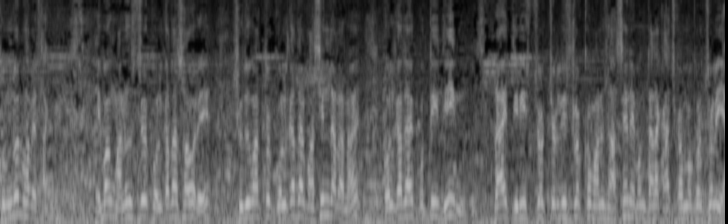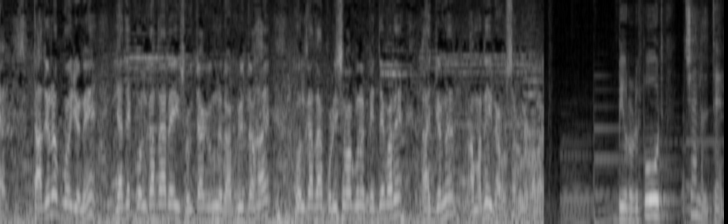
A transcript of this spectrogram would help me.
সুন্দরভাবে থাকবে। এবং মানুষ কলকাতা শহরে শুধুমাত্র কলকাতার বাসিন্দারা নয়, কলকাতায় প্রতিদিন প্রায় তিরিশ চল্লিশ লক্ষ মানুষ আসেন এবং তারা কাজকর্ম করে চলে যায়। তাদেরও প্রয়োজনে যাতে কলকাতার এই শৌচাগারগুলো ব্যবহৃত হয়, কলকাতার পরিষেবাগুলো পেতে পারে, তার জন্য আমাদের এই ব্যবস্থাগুলো করা হয়। ব্যুরো রিপোর্ট চ্যানেল টেন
